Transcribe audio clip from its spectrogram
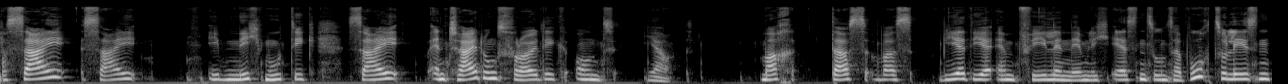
Ja, sei, sei eben nicht mutig, sei entscheidungsfreudig und ja, mach das, was wir dir empfehlen, nämlich erstens unser Buch zu lesen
